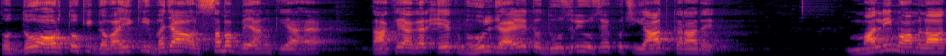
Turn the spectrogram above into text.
تو دو عورتوں کی گواہی کی وجہ اور سبب بیان کیا ہے تاکہ اگر ایک بھول جائے تو دوسری اسے کچھ یاد کرا دے۔ مالی معاملات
